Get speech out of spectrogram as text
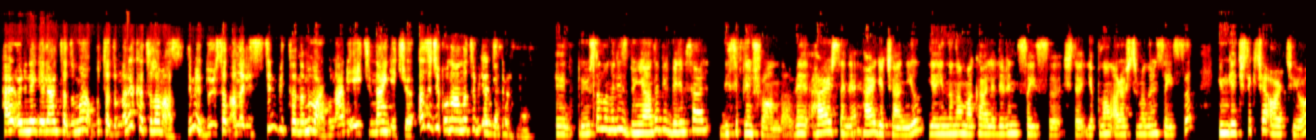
her önüne gelen tadıma bu tadımlara katılamaz. Değil mi? Duysal analistin bir tanımı var. Bunlar bir eğitimden geçiyor. Azıcık onu anlatabilir misiniz? E, duysal analiz dünyada bir bilimsel disiplin şu anda ve her sene, her geçen yıl yayınlanan makalelerin sayısı, işte yapılan araştırmaların sayısı gün geçtikçe artıyor.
